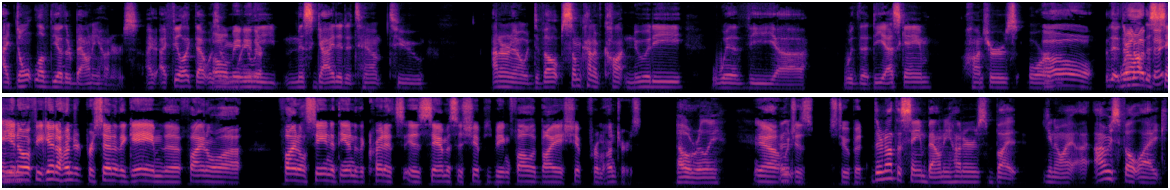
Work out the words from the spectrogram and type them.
I don't love the other bounty hunters. I, I feel like that was Oh, a me neither. really misguided attempt to, I don't know, develop some kind of continuity with the uh, with the DS game hunters or oh. they're well, not the th- same. you know, if you get hundred percent of the game, the final uh, final scene at the end of the credits is Samus's ship is being followed by a ship from hunters. oh really? Yeah, which is stupid. they're not the same bounty hunters, but you know, I I I always felt like,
